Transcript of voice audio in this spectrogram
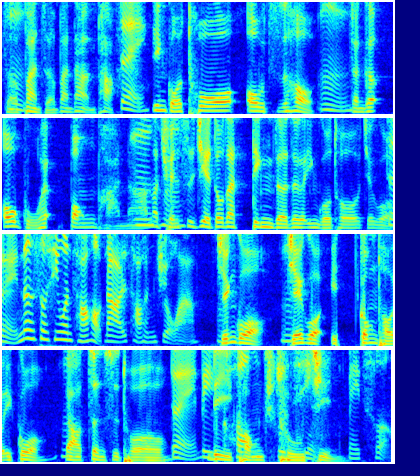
怎么办？怎么办？他很怕。对，英国脱欧之后，嗯，整个欧股会崩盘啊！那全世界都在盯着这个英国脱欧，结果对，那时候新闻炒好大，也炒很久啊。结果结果一公投一过，要正式脱欧，对，利空出尽，没错。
